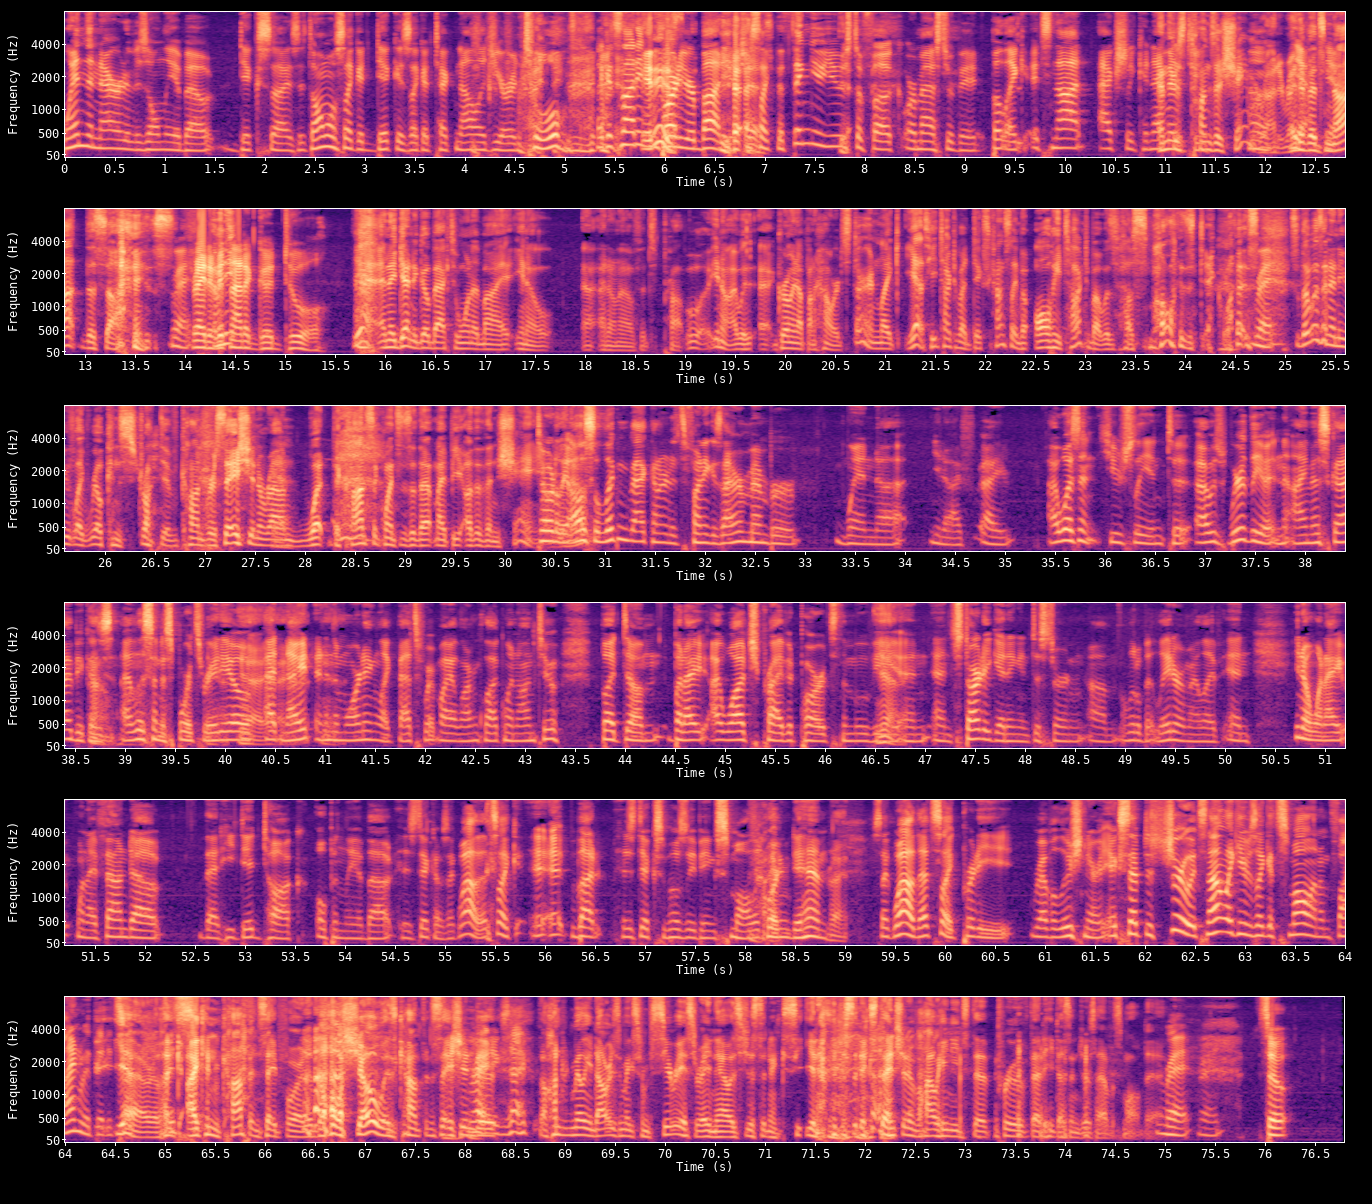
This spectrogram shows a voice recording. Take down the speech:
when the narrative is only about dick size, it's almost like a dick is like a technology or a tool. like it's not even It part is. of your body. It's just like the thing you use to fuck or masturbate, but like it's not actually connected. and there's to- tons of shame Oh, around um, it, right? yeah, if it's yeah. not the size, right. Right. If I mean, it's not a good tool. yeah and again to go back to one of my you know i don't know if it's pro you know i was uh, growing up on howard stern like yes he talked about dicks constantly but all he talked about was how small his dick was Right. so there wasn't any like real constructive conversation around what the consequences of that might be other than shame Totally. you know? Also, looking back on it, it's funny because I remember when uh, you know I, I I wasn't hugely into. I was weirdly an IMUS guy because I listened to sports radio Oh, Yeah, yeah, at yeah, night and in the morning. Like that's where my alarm clock went on to. But um, but I I watched Private Parts, the movie, and and started getting into Stern um, a little bit later in my life. And you know when I when I found out that he did talk openly about his dick, I was like, wow, that's like about his dick supposedly being small, according to him. right It's like, wow, that's like pretty revolutionary. Except it's true. It's not like he was like, it's small and I'm fine with it. It's yeah or like it's- i can compensate for it the whole show was compensation right, to exactly. the hundred million dollars he makes from Sirius right now is just an ex- you know just an extension of how he needs to prove that he doesn't just have a small dick. Right, right. So,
